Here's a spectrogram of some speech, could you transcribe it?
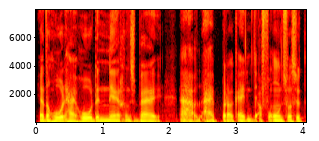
ja, dan hoorde hij hoorde nergens bij. Nou, hij brak, en ja, voor ons was het,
